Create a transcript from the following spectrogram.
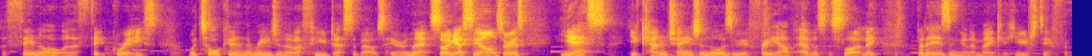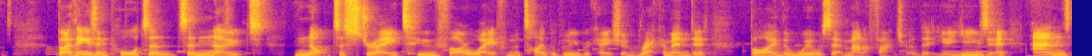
the thin oil and the thick grease, we're talking in the region of a few decibels here and there. So I guess the answer is yes, you can change the noise of your FreeHub ever so slightly, but it isn't gonna make a huge difference. But I think it's important to note not to stray too far away from the type of lubrication recommended by the wheelset manufacturer that you're using. And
